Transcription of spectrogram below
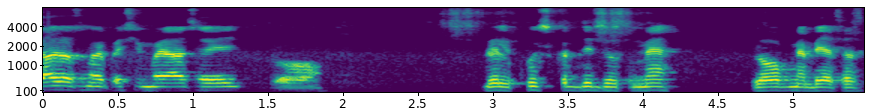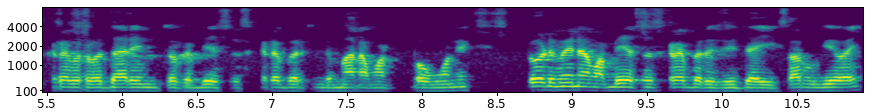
ચાલો સમય પછી મળ્યા છે. તો દિલ ખુશ કરી દીધું તમે. લોગને બે સબસ્ક્રાઈબર વધારીને તો કે બે સબસ્ક્રાઈબર એટલે મારા માટે બહુ મને દોઢ મહિનામાં બે સબસ્ક્રાઈબર લીધા એ સારું કહેવાય.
